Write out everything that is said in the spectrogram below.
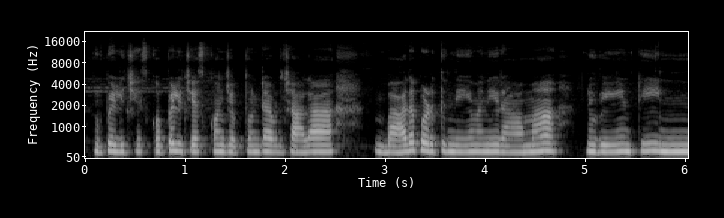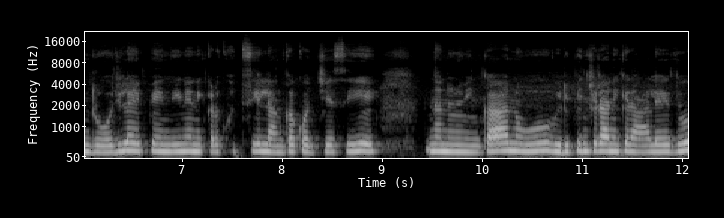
నువ్వు పెళ్ళి చేసుకో పెళ్ళి చేసుకో అని చెప్తుంటే ఆవిడ చాలా బాధపడుతుంది. ఏమని రామా నువ్వేంటి ఇన్ని రోజులు అయిపోయింది నేను ఇక్కడికి వచ్చి లంకకు వచ్చేసి నన్ను ఇంకా నువ్వు విడిపించడానికి రాలేదు.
